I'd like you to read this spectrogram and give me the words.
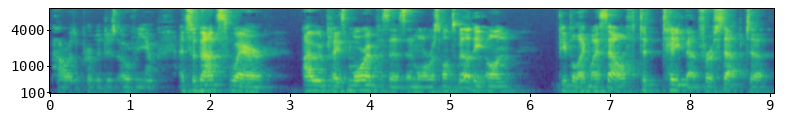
powers and privileges over you. And so that's where I would place more emphasis and more responsibility on people like myself to take that first step to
